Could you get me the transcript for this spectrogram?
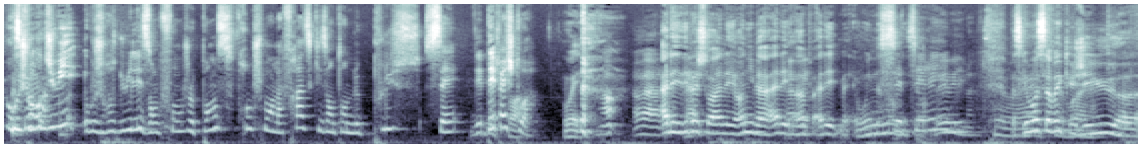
Aujourd'hui, aujourd'hui, les enfants, je pense, franchement, la phrase qu'ils entendent le plus, c'est dépêche-toi. oui. Hein, allez, dépêche-toi, allez, on y va, allez, ah hop, allez. Oui, c'est terrible. Parce que moi, c'est vrai que j'ai eu euh,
